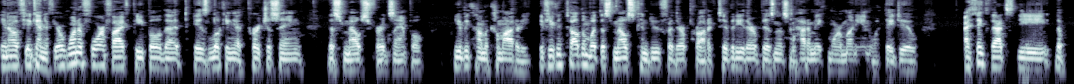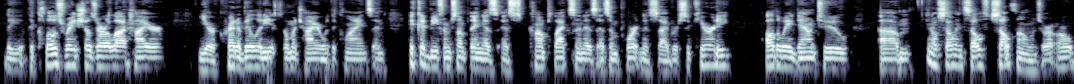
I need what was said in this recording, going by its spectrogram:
you know, if you, again, if you're one of four or five people that is looking at purchasing this mouse, for example, you become a commodity. If you can tell them what this mouse can do for their productivity, their business, and how to make more money in what they do, I think that's the the the, the close ratios are a lot higher your credibility is so much higher with the clients. And it could be from something as, as complex and as, as important as cybersecurity, all the way down to, um, you know, selling cell, cell phones or, or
